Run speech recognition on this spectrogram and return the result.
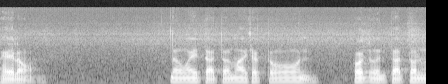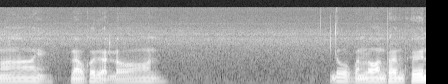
ใครเราเราไม่ตัดต้นไม้สักต้น คนอื่นตัดต้นไม้ เราก็เดือดร้อนลูกมันร้อนเพิ่มขึ้น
